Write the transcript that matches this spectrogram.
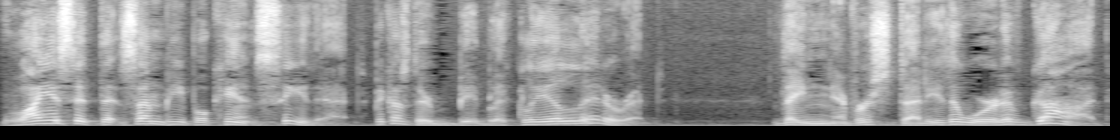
Why is it that some people can't see that? Because they're biblically illiterate. They never study the Word of God.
